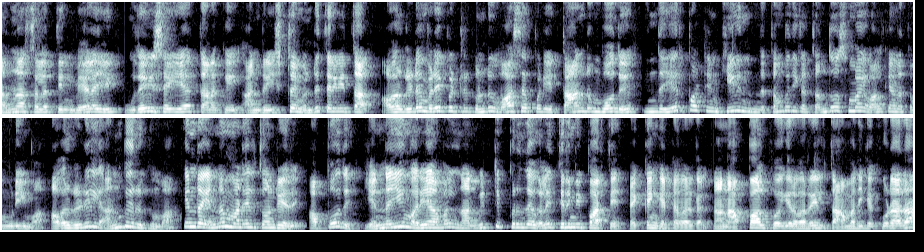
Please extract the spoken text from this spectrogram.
அருணாச்சலத்தின் வேலையில் உதவி செய்ய தனக்கு அன்று இஷ்டம் என்று தெரிவித்தாள். அவர்களிடம் விடைபெற்றுக் கொண்டு வாசப்படியை தாண்டும் போது இந்த ஏற்பாட்டின் கீழ் இந்த தம்பதிகள் சந்தோஷமாய் வாழ்க்கை நடத்த முடியுமா? அவர்களிடம் இடையில் அன்பு இருக்குமா என்ற எண்ணம் மனதில் தோன்றியது. அப்போது என்னையும் அறியாமல் நான் விட்டு பிரிந்தவர்களை திரும்பி பார்த்தேன். வெக்கம் கெட்டவர்கள். நான் அப்பால் போகிற வரையில் தாமதிக்க கூடாதா?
